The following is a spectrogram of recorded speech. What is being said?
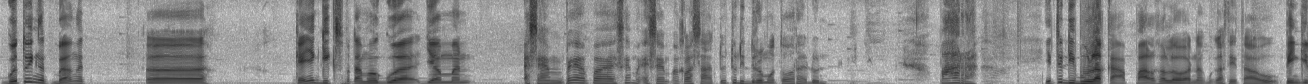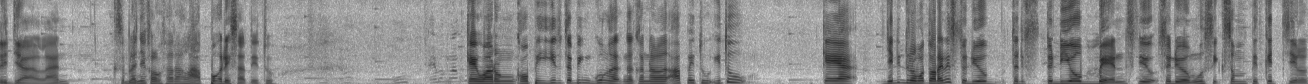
Gue tuh inget banget eh kayaknya gigs pertama gua zaman SMP apa SMA? SMA kelas 1 itu di Dromotora, Don. Parah. Itu di Bula Kapal kalau anak Bekasi tahu, pinggir jalan. Sebelahnya kalau salah Lapo deh saat itu. Kayak warung kopi gitu tapi gua nggak kenal apa itu. Itu kayak jadi Dromotora ini studio studio band, studio, studio musik sempit kecil.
